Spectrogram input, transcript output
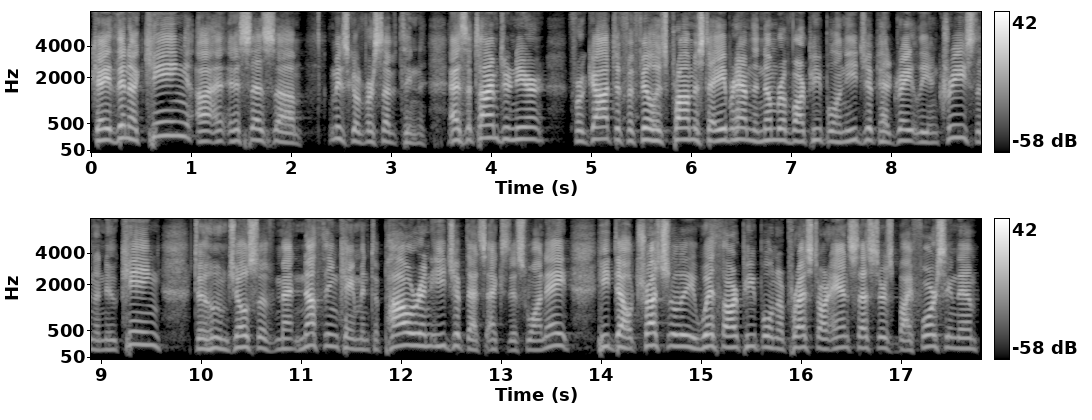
Okay, then a king, uh, and it says, um, let me just go to verse 17. As the time drew near for God to fulfill his promise to Abraham, the number of our people in Egypt had greatly increased, and a new king, to whom Joseph meant nothing, came into power in Egypt. That's Exodus 1 8. He dealt treacherously with our people and oppressed our ancestors by forcing them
